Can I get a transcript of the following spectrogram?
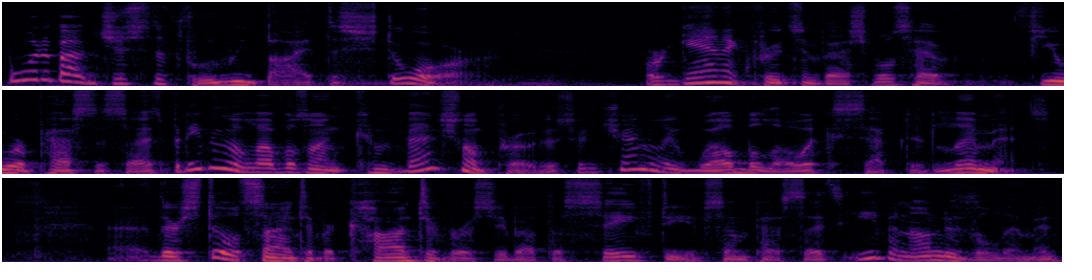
But what about just the food we buy at the store? Organic fruits and vegetables have fewer pesticides, but even the levels on conventional produce are generally well below accepted limits. Uh, there's still scientific controversy about the safety of some pesticides, even under the limit,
